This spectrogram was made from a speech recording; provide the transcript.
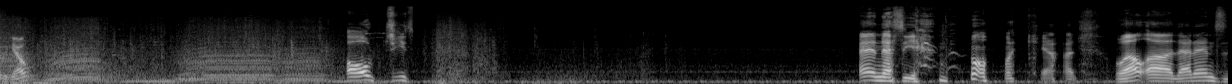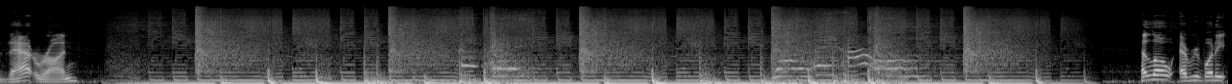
There we go. Oh, jeez. And that's the end. oh my god. Well, uh, that ends that run. Hello, everybody.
